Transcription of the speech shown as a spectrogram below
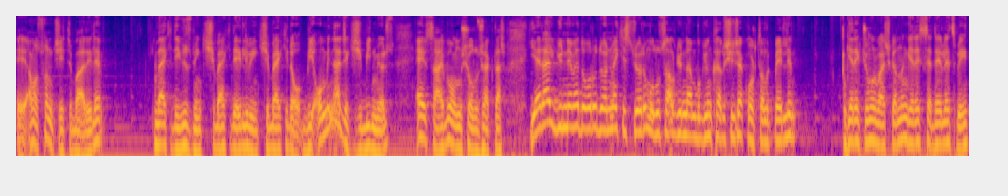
E, ama sonuç itibariyle Belki de 100 bin kişi, belki de 50 bin kişi, belki de bir 10 binlerce kişi bilmiyoruz. Ev sahibi olmuş olacaklar. Yerel gündeme doğru dönmek istiyorum. Ulusal gündem bugün karışacak ortalık belli. Gerek Cumhurbaşkanı'nın gerekse Devlet Bey'in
